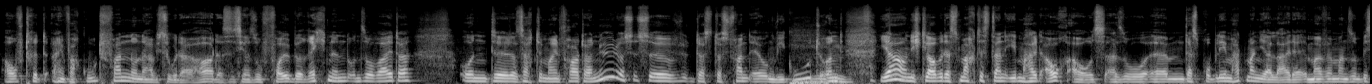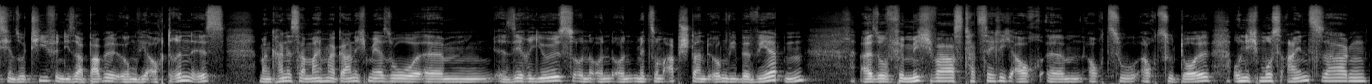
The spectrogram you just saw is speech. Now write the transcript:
Auftritt einfach gut fanden. Und da habe ich so gedacht, oh, das ist ja so voll berechnend und so weiter. Und äh, da sagte mein Vater, nö, das ist, äh, das, das fand er irgendwie gut. Mhm. Und ja, und ich glaube, das macht es dann eben halt auch aus. Also ähm, das Problem hat man ja leider immer, wenn man so ein bisschen so tief in dieser Bubble irgendwie auch drin ist. Man kann es ja manchmal gar nicht mehr so ähm, seriös und, und, und mit so einem Abstand irgendwie bewerten. Also für mich war es tatsächlich auch, ähm, auch, zu, auch zu doll. Und ich muss eins sagen,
